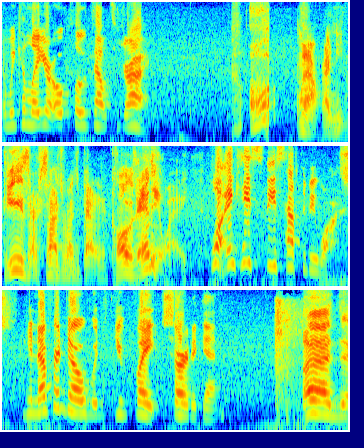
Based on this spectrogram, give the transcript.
And we can lay your old clothes out to dry. oh, well, I mean, these are such much better clothes anyway. Well, in case these have to be washed. You never know when you might shard again. Uh, d-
